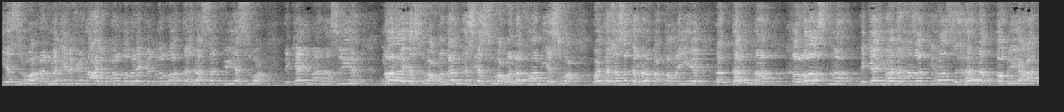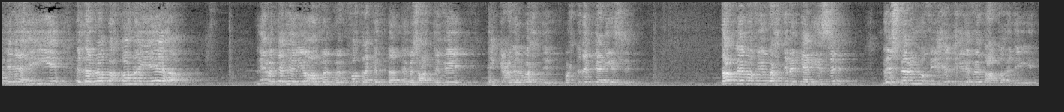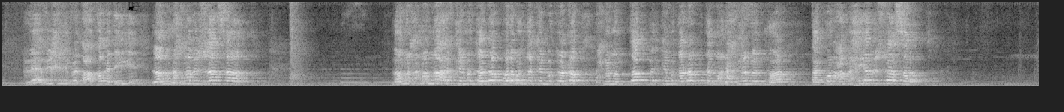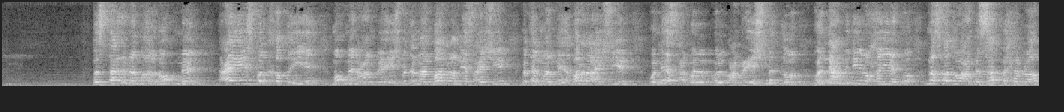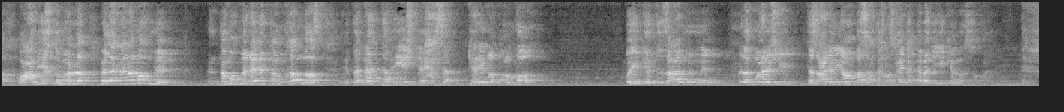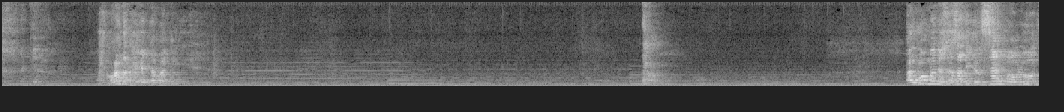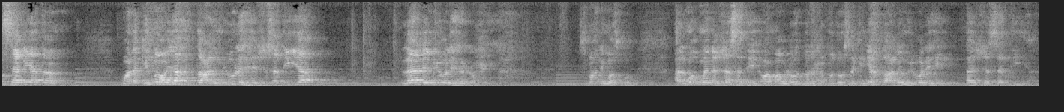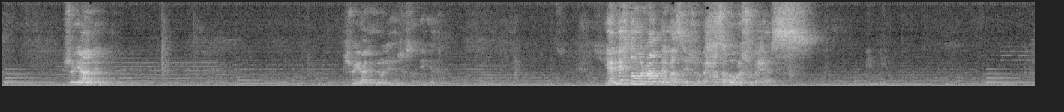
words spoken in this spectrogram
يسوع. كان فينا نعرف الله ولكن الله تجسد في يسوع. لكي ما نصير نرى يسوع ونلمس يسوع ونفهم يسوع. وهذا جسد الرب أعطانا ردلنا خلاصنا. لكي هذا الجسد يظهر الطبيعة الإلهية اللي الرب أعطانا إياها. ليه بتقول اليوم من فترة كنت برنامج على التي في يحكي عن الوحدة وحدة الكنيسة. طب ليه ما في وحدة بالكنيسة؟ مش لأنه في خلافات عقائدية. لا في خلافات عقائديه لأنه نحن بالجسد. لأنه نحن ما بنعرف كلمة الرب ولا بدنا كلمة الرب. نحن بنطبق كلمة الرب مثل ما نحن بدنا تكون عم نحيا بالجسد. بستغرب لما المؤمن عايش بالخطية مؤمن عم بيعيش مثل ما برا الناس عايشين مثل ما الناس برا عايشين والناس عم بيعيش مثلهم وهن عم بيديروا حياته نصرته عم بسبح الرب وعم يخدم الرب. بقول لك أنا مؤمن. انت مؤمن انت مخلص. انت لا تعيش بحسب كلمة الله. ويمكن تزعل مني. بقول لك معلش تزعل اليوم بس رح تخلص حياتك ابديه كلها سوا احكوا عندك حياة ابديه المؤمن الجسدي إنسان مولود ثانية ولكنه يخضع لميوله الجسدية لا لميوله الروحية اسمعني مظبوط. المؤمن الجسدي هو مولود بروح القدس لكن يخضع لميوله الجسدية. شو يعني؟ شو يعني ميوله الجسدية؟ يعني يخدم الرب بمزاجه بحسب هو شو بحس.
